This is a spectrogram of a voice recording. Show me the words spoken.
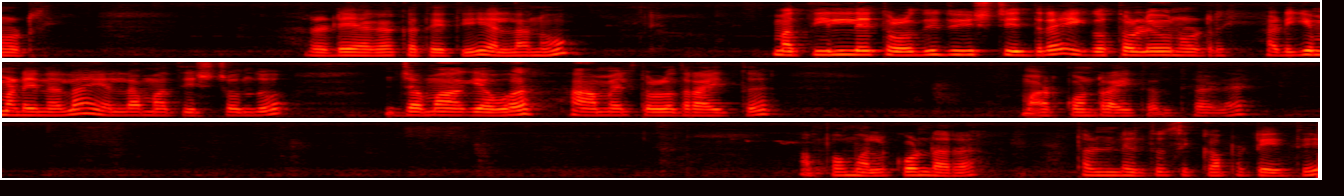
ನೋಡ್ರಿ. ರೆಡಿ ಆಗಕತ್ತೈತಿ ಎಲ್ಲನೂ. ಮತ್ತು ಇಲ್ಲೇ ತೊಳೆದಿದ್ದು ಇಷ್ಟಿದ್ರೆ ಈಗ ತೊಳೆಯೋ ನೋಡ್ರಿ. ಅಡುಗೆ ಮಾಡೇನಲ್ಲ, ಎಲ್ಲ ಮತ್ತು ಇಷ್ಟೊಂದು ಜಮಾ ಆಗ್ಯಾವ. ಆಮೇಲೆ ತೊಳೆದ್ರಾಯ್ತು, ಮಾಡ್ಕೊಂಡ್ರಾಯ್ತು ಅಂತ ಅಪ್ಪ ಮಲ್ಕೊಂಡಾರ. ಥಂಡಂತೂ ಸಿಕ್ಕಾಪಟ್ಟೆ ಐತಿ.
